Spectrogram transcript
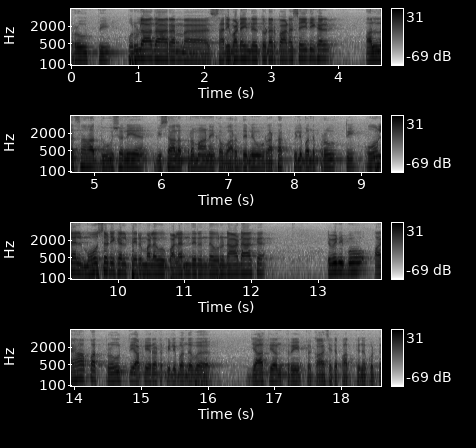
ප්‍රවෘත්ති பொருளாதாரம் அஹ், சரிவடைந்தது தொடர்பான செய்திகள் අල්ල සහ දූෂණය විශාල ප්‍රමාණයක වර්ධනය වූ රටක් පිළිබඳ ප්‍රවෘත්ති ஊழல் மோசடிகள் பெருமளவு வளர்ந்திருந்த ஒரு நாடாக එවැනි බෝ අයහපත් ප්‍රවෘත්ති අපේ රට පිළිබඳව ජාත්‍යන්ත්‍රයේ ප්‍රකාශයට පත් වෙනකොට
